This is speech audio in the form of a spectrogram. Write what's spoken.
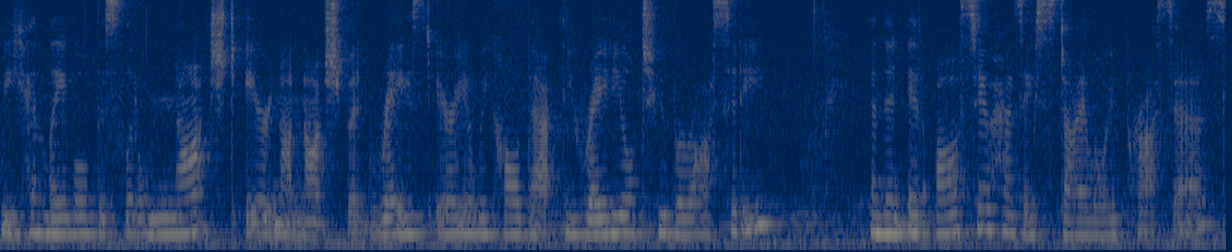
We can label this little notched area, not notched, but raised area, we call that the radial tuberosity. And then it also has a styloid process,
